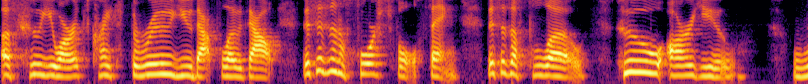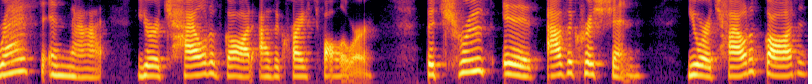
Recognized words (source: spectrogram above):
of who you are. It's Christ through you that flows out. This isn't a forceful thing, this is a flow. Who are you? Rest in that. You're a child of God as a Christ follower. The truth is, as a Christian, you are a child of God,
